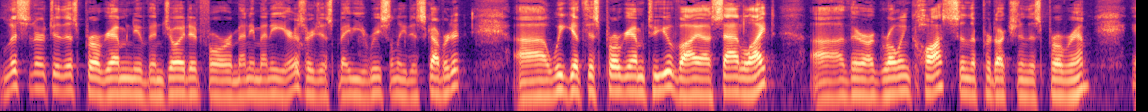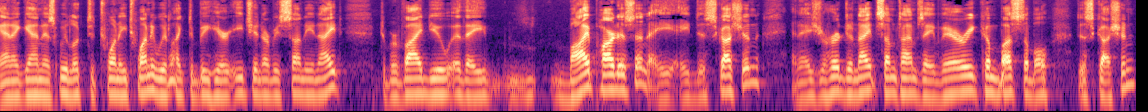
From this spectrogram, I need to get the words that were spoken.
listener to this program and you've enjoyed it for many many years, or just maybe you recently discovered it, uh, we get this program to you via satellite Uh, there are growing costs in the production of this program. And again, as we look to 2020, we'd like to be here each and every Sunday night to provide you with a bipartisan, a, a discussion, and as you heard tonight, sometimes a very combustible discussion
